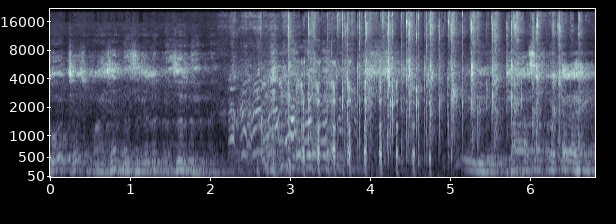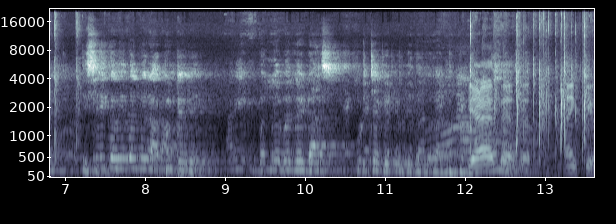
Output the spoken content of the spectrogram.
तो जज माझ्या नजरेला नजर देत नाही. हा असा प्रकार आहे. तिसरी कविता मी राखून ठेवली आणि बल्ले बल्ले डास पुढच्या गेटमध्ये थँक्यू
